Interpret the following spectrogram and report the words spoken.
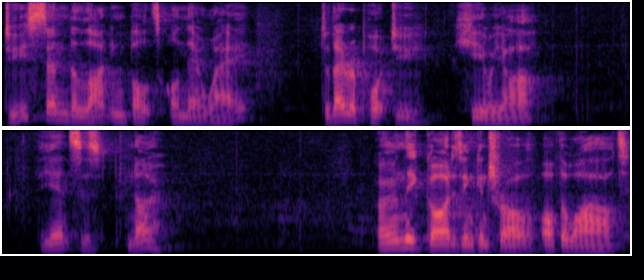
Do you send the lightning bolts on their way? Do they report to you, Here we are? The answer is no. Only God is in control of the wild.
